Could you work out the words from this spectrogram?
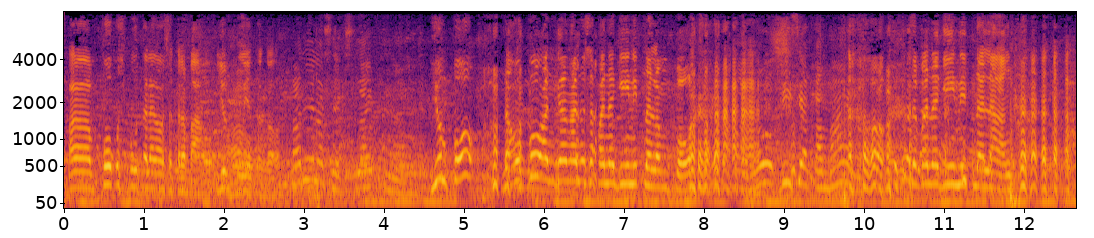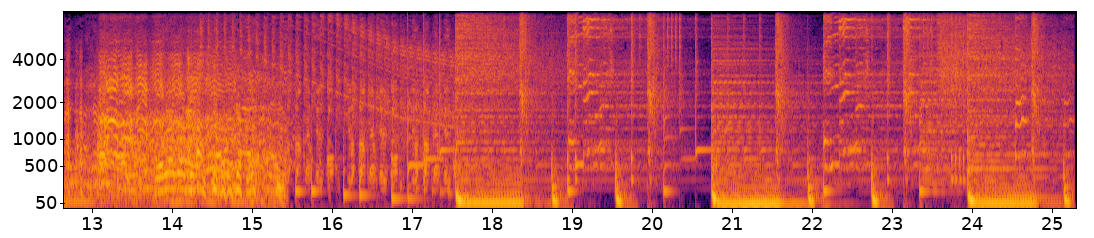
ah, focus po talaga ako sa trabaho. Yun po yung totoo. Paano yung sex life mo? Yun po. Naku po, hanggang ano sa panaginip na lang po. Ano? Busy ang kamay. sa panaginip na lang. Yun ang-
